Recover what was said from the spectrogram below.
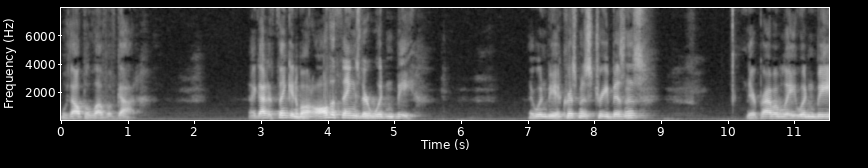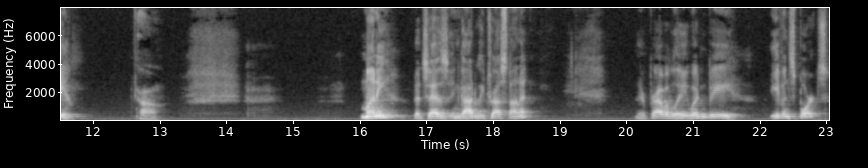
without the love of God? I got to thinking about all the things there wouldn't be. There wouldn't be a Christmas tree business. There probably wouldn't be uh, money that says, In God we trust on it. There probably wouldn't be even sports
